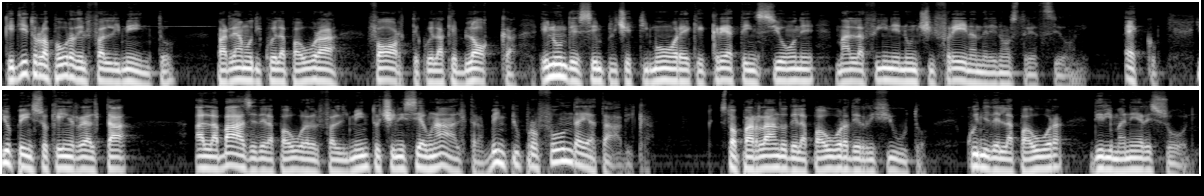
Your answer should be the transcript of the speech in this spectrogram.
che dietro la paura del fallimento, parliamo di quella paura forte, quella che blocca, e non del semplice timore che crea tensione ma alla fine non ci frena nelle nostre azioni. Ecco, io penso che in realtà alla base della paura del fallimento ce ne sia un'altra, ben più profonda e atavica. Sto parlando della paura del rifiuto, quindi della paura di rimanere soli.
